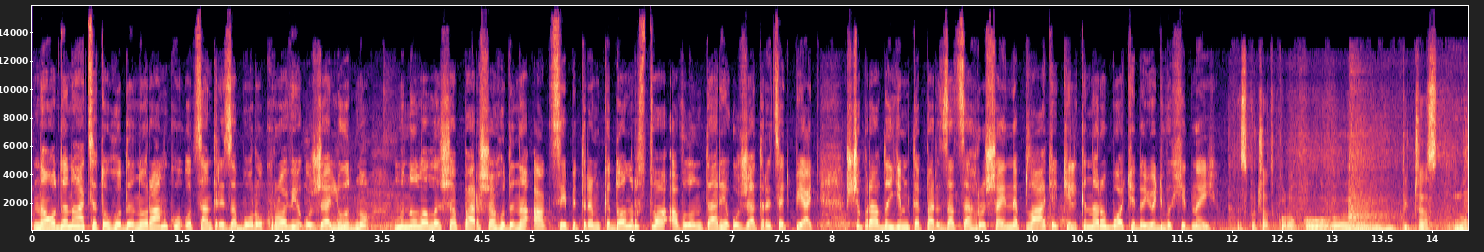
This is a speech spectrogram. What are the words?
На 11 годину ранку у центрі забору крові уже людно. Минула лише перша година акції підтримки донорства, а волонтерів уже 35. Щоправда, їм тепер за це грошей не платять, тільки на роботі дають вихідний. З початку року е, під час ну,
